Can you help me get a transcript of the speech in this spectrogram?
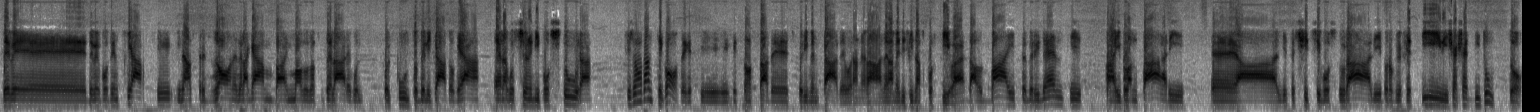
deve, deve potenziarsi in altre zone della gamba in modo da tutelare quel, quel punto delicato che ha, è una questione di postura, ci sono tante cose che, si, che sono state sperimentate ora nella, nella medicina sportiva, eh? dal bite per i denti ai plantari, eh, agli esercizi posturali, proprio effettivi, cioè c'è di tutto,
